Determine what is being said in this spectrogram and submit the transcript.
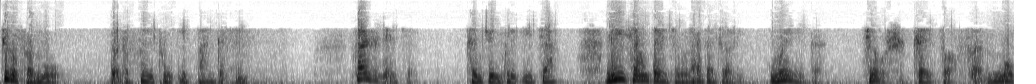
这个坟墓有着非同一般的意义。三十年前，陈俊贵一家离乡背井来到这里，为的。就是这座坟墓，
